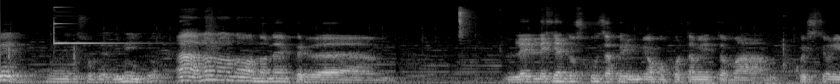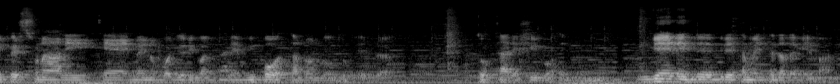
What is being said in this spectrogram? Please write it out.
lei non è il suo gradimento. Ah, no, no, no, non è per... ehm, Le, le chiedo scusa per il mio comportamento, ma questioni personali che ahimè non voglio rivangare mi portano a non dover toccare cibo che viene de- direttamente dalle mie mani.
